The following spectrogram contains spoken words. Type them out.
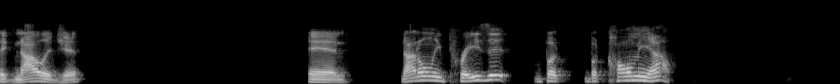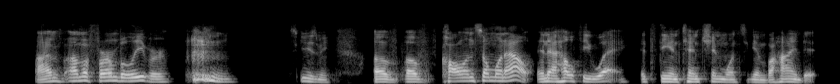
acknowledge it, and not only praise it, but but call me out. I'm I'm a firm believer, excuse me, of of calling someone out in a healthy way. It's the intention once again behind it.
